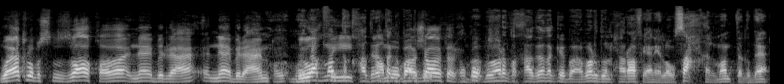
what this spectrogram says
ويطلب استصدار قرار النائب العام, النائب العام بوقفه عن مباشرة الحقوق. برضه حضرتك يبقى برضه انحراف يعني لو صح المنطق ده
